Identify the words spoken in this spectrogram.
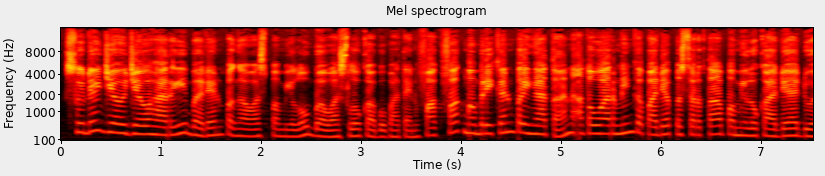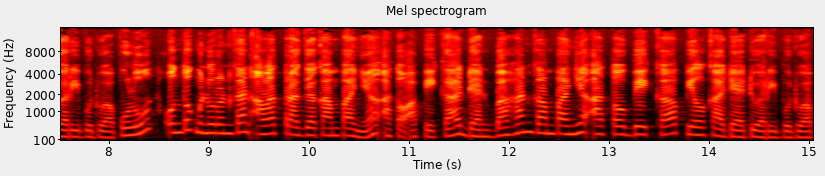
Sudah jauh-jauh hari, Badan Pengawas Pemilu Bawaslu Kabupaten Fakfak memberikan peringatan atau warning kepada peserta Pemilu Kada 2020 untuk menurunkan alat peraga kampanye atau APK dan bahan kampanye atau BK Pilkada 2020.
